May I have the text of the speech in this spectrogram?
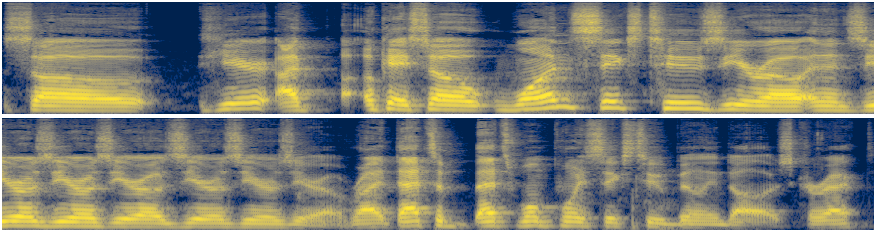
So here I okay, so one six two zero and then zero zero zero zero zero zero, right? That's a that's one point six two billion dollars, correct?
